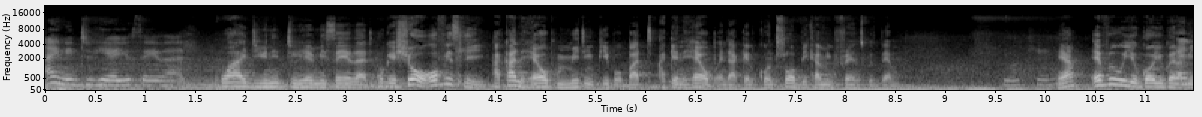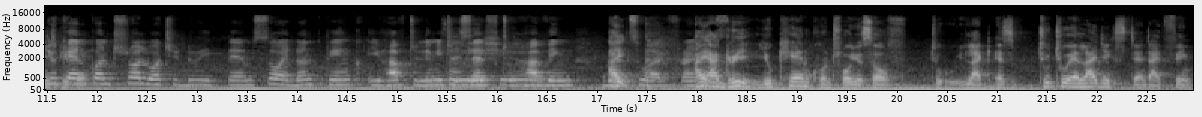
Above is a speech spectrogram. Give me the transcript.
I need to hear you say that. why do you need to hear me say that okay sure obviously i can't help meeting people but i can help and i can control becoming friends with them Okay. yeah everywhere you go you're gonna and meet you people And you can control what you do with them so i don't think you have to limit It's yourself issue. to having I- who are friends I agree. You can control yourself to like as to to a large extent. I think,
